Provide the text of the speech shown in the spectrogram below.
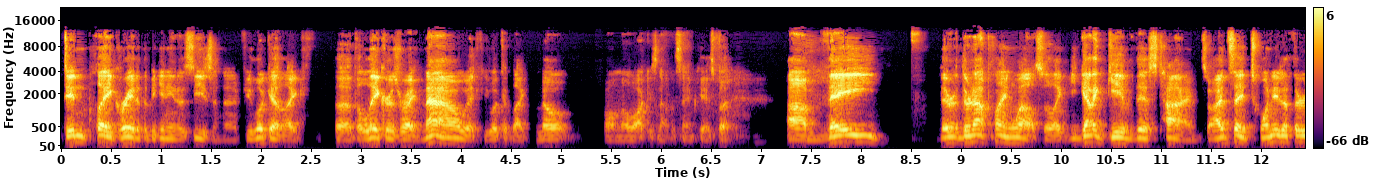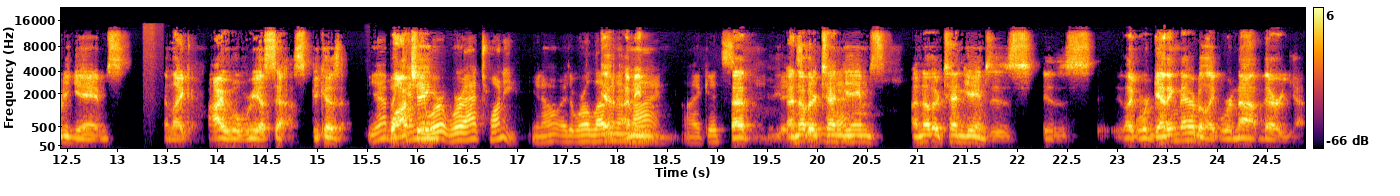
didn't play great at the beginning of the season. And if you look at like the, the Lakers right now, if you look at like Mil, well, Milwaukee's not the same case, but um, they they're they're not playing well. So like you got to give this time. So I'd say 20 to 30 games, and like I will reassess because yeah, but watching Kenny, we're we're at 20. You know, we're 11 yeah, and I mean, nine. Like it's that it's another 10 bad. games. Another 10 games is is like we're getting there, but like we're not there yet.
